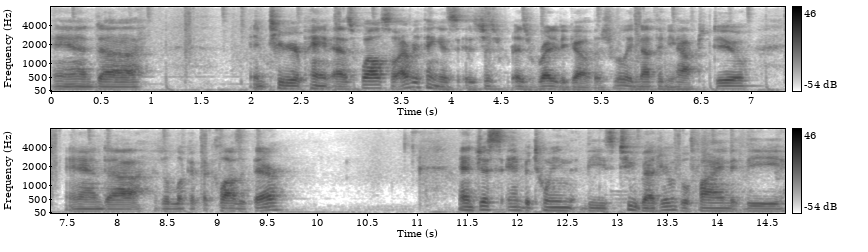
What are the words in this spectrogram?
and uh, interior paint as well. So everything is, is just is ready to go. There's really nothing you have to do. And uh, there's a look at the closet there. And just in between these two bedrooms, we'll find the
